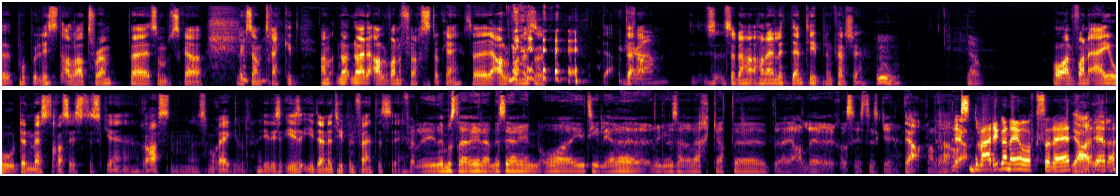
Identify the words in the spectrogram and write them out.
eh, populist à la Trump eh, som skal liksom trekke han, nå, nå er det alvene først, OK? Så det er alvene som det, det, Ja. Så, så det, han er litt den typen, kanskje. Mm. ja. Og alvene er jo den mest rasistiske rasen, eh, som regel, i, de, i, i denne typen fantasy. Føler de demonstrerer i denne serien og i tidligere Ringenes herre-verk at uh, alle er rasistiske. Ja, Alle ja. er rasende. dvergene er jo også det. Ja, det er det.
